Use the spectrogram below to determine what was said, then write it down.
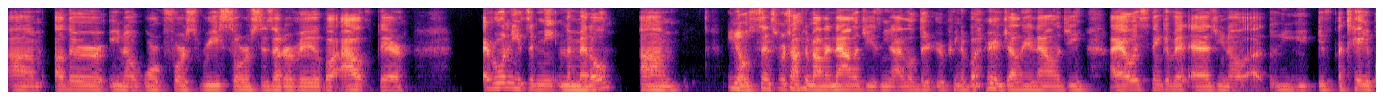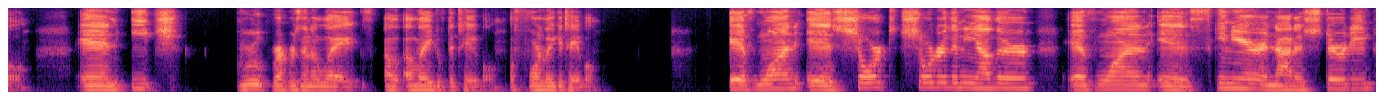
um, other you know workforce resources that are available out there. everyone needs to meet in the middle. Um, you know, since we're talking about analogies, you know, I love the, your peanut butter and jelly analogy. I always think of it as, you know, a, if a table, and each group represent a legs, a, a leg of the table, a four-legged table. If one is short, shorter than the other, if one is skinnier and not as sturdy,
